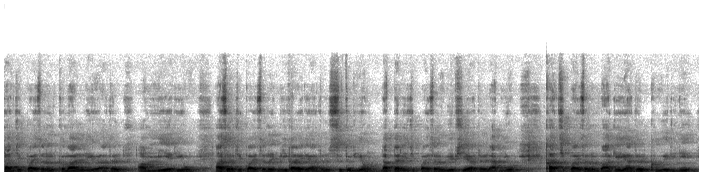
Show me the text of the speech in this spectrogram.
단 지파에서는 그말리의 아들 암미엘이요. 아셀 지파에서는 미가엘의 아들 스두리요. 납달리 지파에서는 윕시의 아들 라비요. 갓 지파에서는 마게의 아들 그웰이니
